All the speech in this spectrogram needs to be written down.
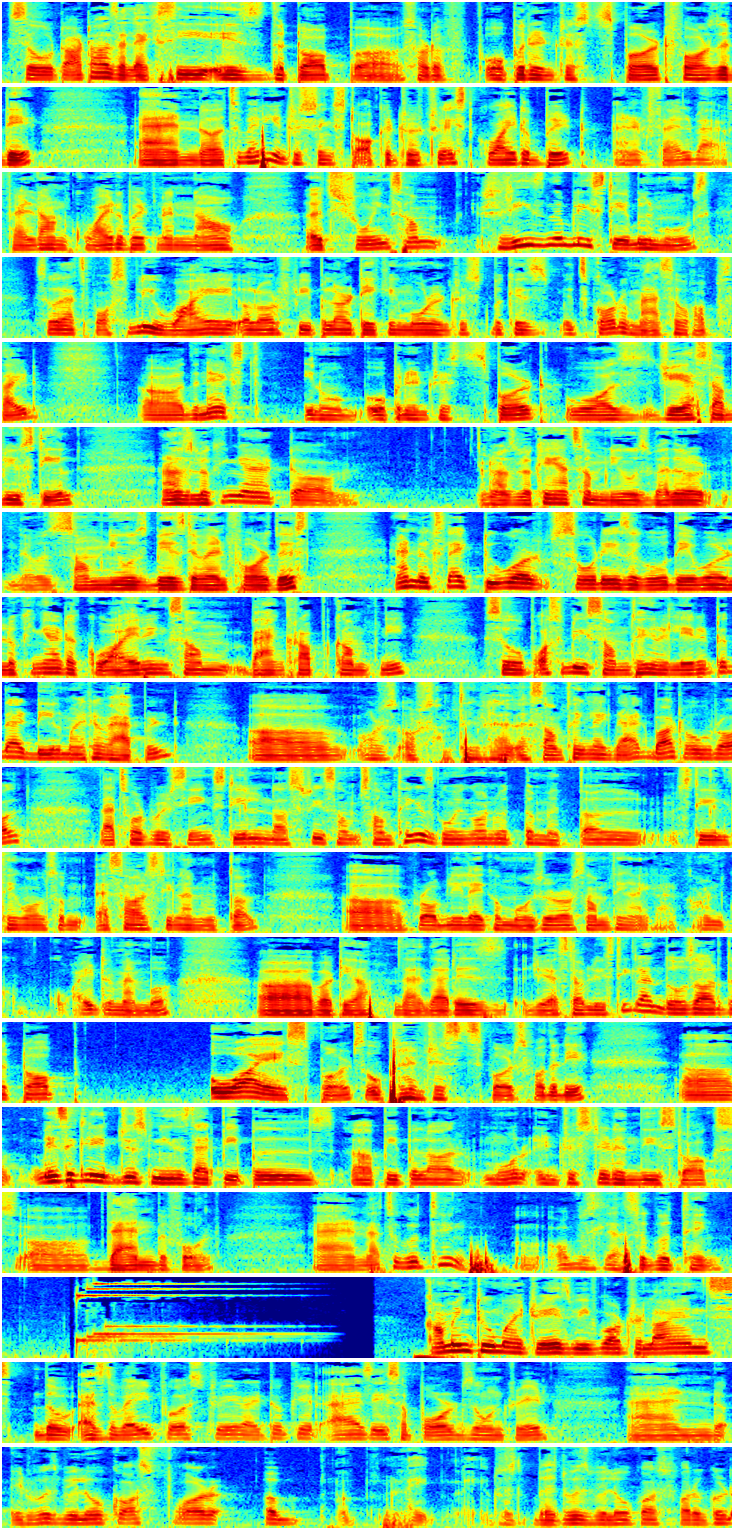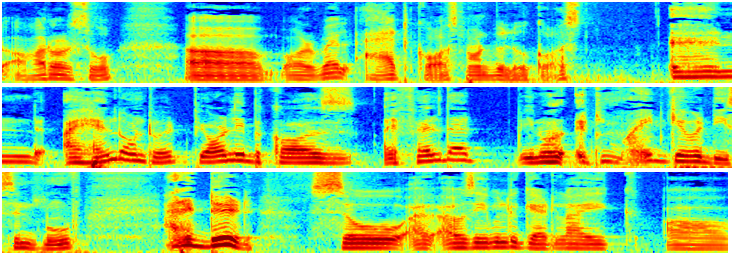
So Tata's Alexi is the top uh, sort of open interest spurt for the day and uh, it's a very interesting stock. It retraced quite a bit and it fell back, fell down quite a bit, and now it's showing some reasonably stable moves. So that's possibly why a lot of people are taking more interest because it's got a massive upside. Uh, the next, you know, open interest spurt was JSW Steel, and I was looking at. Um, and I was looking at some news whether there was some news based event for this and looks like two or so days ago they were looking at acquiring some bankrupt company. So possibly something related to that deal might have happened uh, or or something something like that. But overall that's what we're seeing. Steel industry some something is going on with the Mittal steel thing also Essar steel and Mittal. Uh, probably like a merger or something. I, I can't quite remember. Uh, but yeah that that is JSW steel. And those are the top OI spurts, open interest spurts for the day. Uh, basically, it just means that people's uh, people are more interested in these stocks uh, than before, and that's a good thing. Obviously, that's a good thing. Coming to my trades, we've got Reliance. The as the very first trade, I took it as a support zone trade, and it was below cost for a like it was it was below cost for a good hour or so uh, or well at cost, not below cost. And I held on to it purely because I felt that you know it might give a decent move, and it did. So I, I was able to get like uh,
